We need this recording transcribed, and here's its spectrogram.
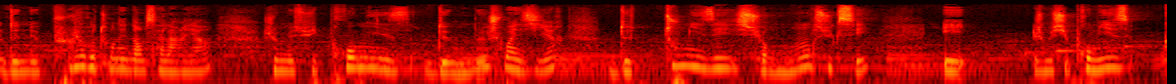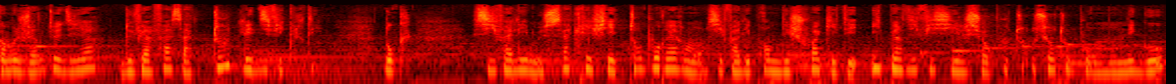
de ne plus retourner dans le salariat, je me suis promise de me choisir, de tout miser sur mon succès et je me suis promise comme je viens de te dire, de faire face à toutes les difficultés. Donc, s'il fallait me sacrifier temporairement, s'il fallait prendre des choix qui étaient hyper difficiles, surtout pour mon ego,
